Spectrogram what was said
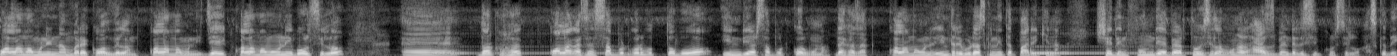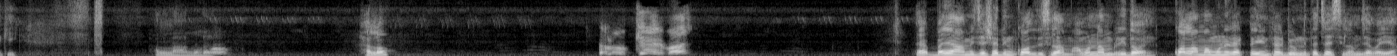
কলা মামুনির নাম্বারে কল দিলাম। কলা মামুনি যে কলা মামুনি বলছিল দরকার হয় কলা গাছের সাপোর্ট করব তবুও ইন্ডিয়ার সাপোর্ট করব না। দেখা যাক কলা মামুনির ইন্টারভিউটা আজকে নিতে পারি কিনা। সেদিন ফোন দিয়ে ব্যর্থ হয়েছিলাম ওনার হাজব্যান্ডে রিসিভ করছিল। আজকে দেখি। আল্লাহ আল্লাহ। হ্যালো হ্যালো কে ভাই? ভাইয়া আমি যে সেদিন কল দিছিলাম আমার নাম হৃদয়। কলা মামুনের একটা ইন্টারভিউ নিতে চাইছিলাম যে ভাইয়া।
